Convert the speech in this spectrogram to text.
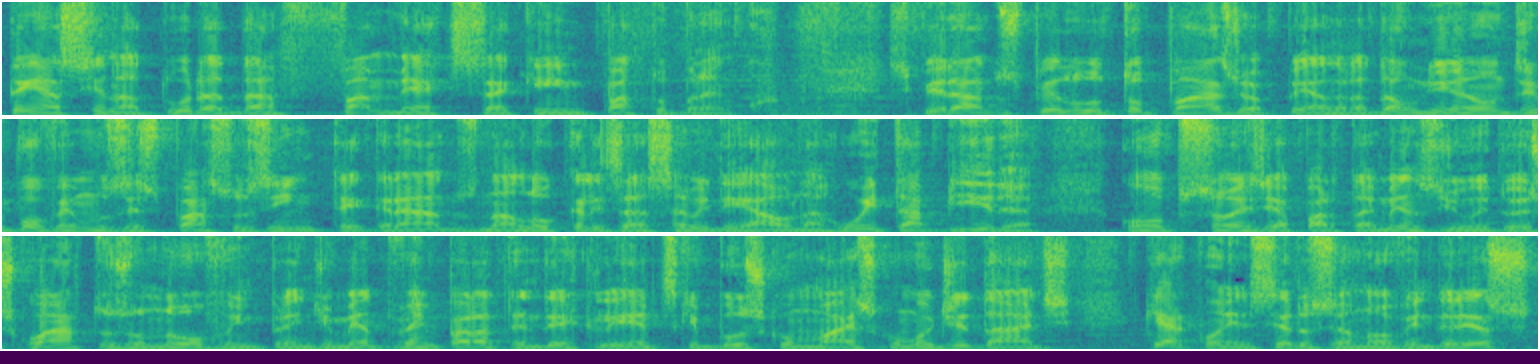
tem assinatura da Famex aqui em Pato Branco. Inspirados pelo Topázio, a Pedra da União, desenvolvemos espaços integrados na localização ideal na Rua Itabira, com opções de apartamentos de um e dois quartos. O novo empreendimento vem para atender clientes que buscam mais comodidade. Quer conhecer o seu novo endereço?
